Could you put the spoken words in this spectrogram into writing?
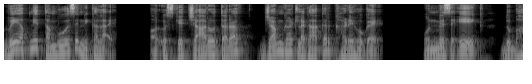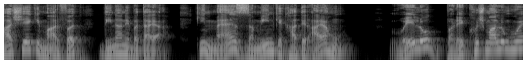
वे अपने तंबुए से निकल आए और उसके चारों तरफ़ जमघट लगाकर खड़े हो गए। उनमें से एक दुभाषिये की मार्फत दीना ने बताया कि मैं ज़मीन के खातिर आया हूँ। वे लोग बड़े खुश मालूम हुए।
